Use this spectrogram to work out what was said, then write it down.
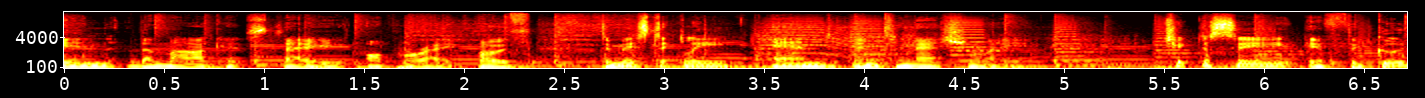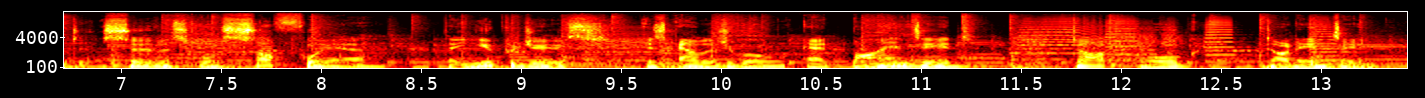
in the markets they operate, both domestically and internationally. Check to see if the good service or software that you produce is eligible at buyNZ.org.nz.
